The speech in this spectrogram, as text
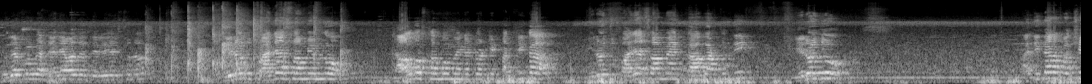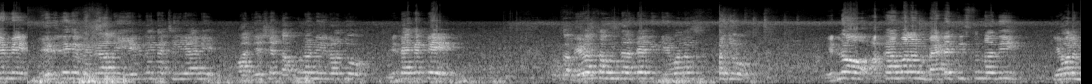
హృదయపూర్వక ధన్యవాదాలు తెలియజేస్తున్నాం. ఈరోజు ప్రజాస్వామ్యంలో నాలుగో స్తంభమైనటువంటి పత్రిక ఈరోజు ప్రజాస్వామ్యాన్ని కాబడుతుంది. ఈరోజు అధికార పక్షమే ఏ విధంగా వెళ్ళాలి ఏ విధంగా చేయాలి వాళ్ళు చేసే తప్పులను ఈరోజు ఎందుకంటే ఒక వ్యవస్థ ఉందంటే అది కేవలం ఈరోజు ఎన్నో అక్రమాలను బయట తీస్తున్నది. కేవలం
